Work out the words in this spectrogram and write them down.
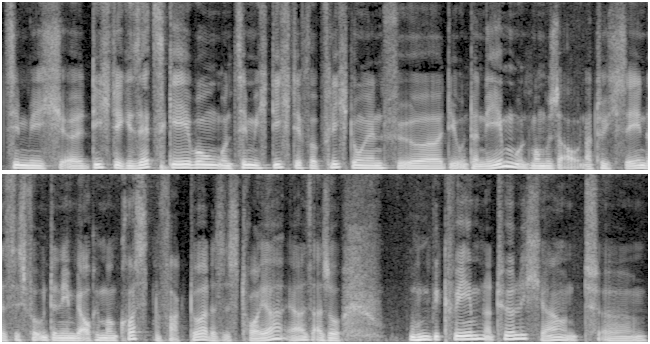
ziemlich äh, dichte Gesetzgebung und ziemlich dichte Verpflichtungen für die Unternehmen. Und man muss auch natürlich sehen, das ist für Unternehmen ja auch immer ein Kostenfaktor. Das ist teuer, ja, ist also unbequem natürlich ja, und ähm,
